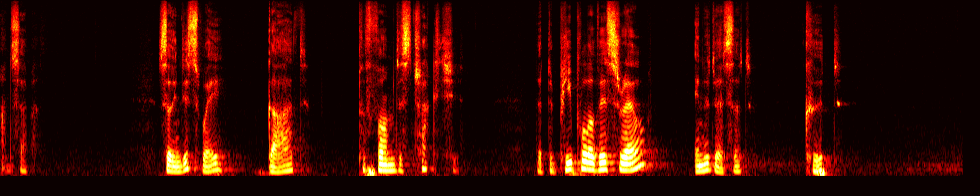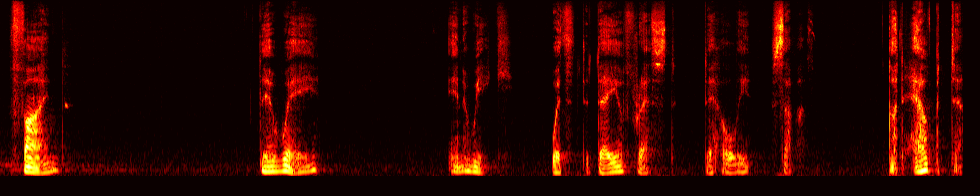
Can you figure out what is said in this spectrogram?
on Sabbath. So, in this way, God performed a structure that the people of Israel in the desert could find their way in a week with the day of rest, the holy Sabbath. God helped them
